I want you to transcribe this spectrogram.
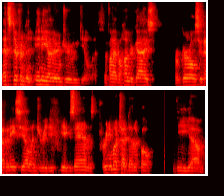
That's different than any other injury we deal with. If I have 100 guys or girls who have an ACL injury, the, the exam is pretty much identical. The um,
